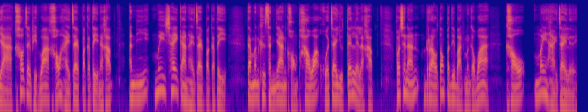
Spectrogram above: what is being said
อย่าเข้าใจผิดว่าเขาหายใจปกตินะครับ อันนี้ไม่ใช่การหายใจปกติ แต่มันคือสัญญาณของภาวะหัวใจหยุดเต้นเลยแหละครับ เพราะฉะนั้นเราต้องปฏิบัติเหมือนกับว่า เขาไม่หายใจเลย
